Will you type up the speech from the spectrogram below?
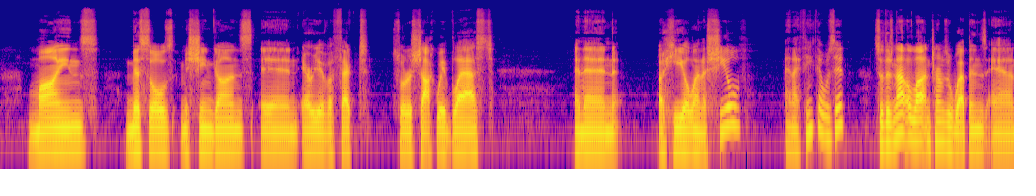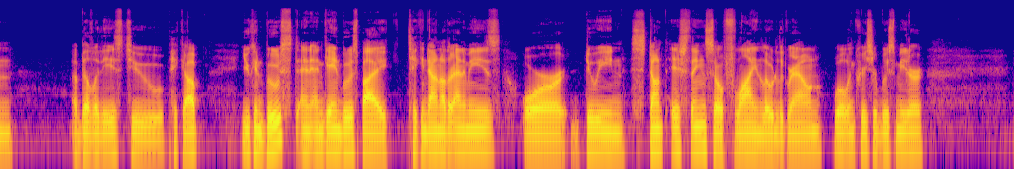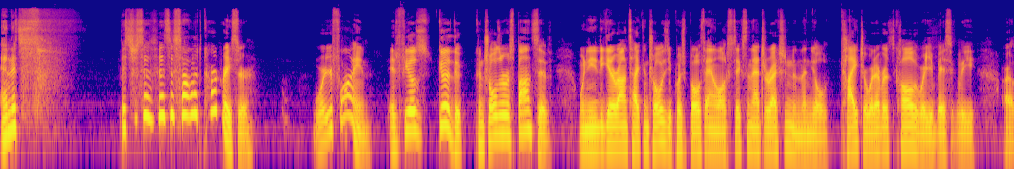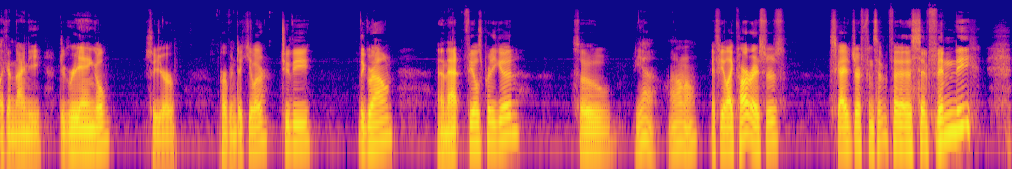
mines, missiles, machine guns, an area of effect, sort of shockwave blast, and then a heal and a shield. And I think that was it. So there's not a lot in terms of weapons and abilities to pick up you can boost and, and gain boost by taking down other enemies or doing stunt ish things. So flying low to the ground will increase your boost meter. And it's it's just a it's a solid kart racer where you're flying. It feels good. The controls are responsive. When you need to get around tight controls, you push both analog sticks in that direction, and then you'll kite or whatever it's called, where you basically are at like a 90 degree angle. So you're perpendicular to the the ground, and that feels pretty good. So yeah, I don't know. If you like kart racers, Skydrift and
